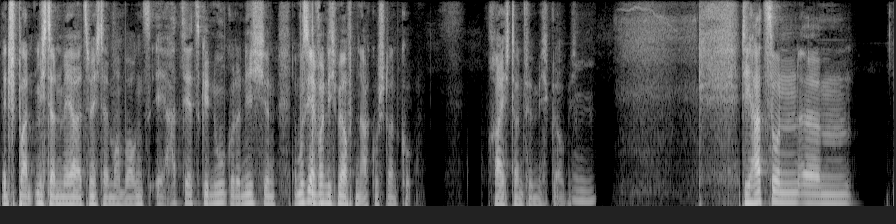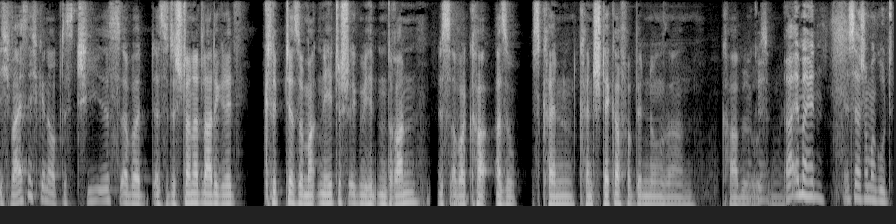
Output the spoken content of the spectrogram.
entspannt mich dann mehr, als wenn ich da immer morgens, äh, hat sie jetzt genug oder nicht? Und da muss ich einfach nicht mehr auf den Akkustand gucken. Reicht dann für mich, glaube ich. Mhm. Die hat so ein, ähm, ich weiß nicht genau, ob das Qi ist, aber also das Standardladegerät klippt ja so magnetisch irgendwie hinten dran, ist aber ka also ist kein kein Steckerverbindung, sondern kabellos. Okay. Ja, immerhin. Ist ja schon mal gut.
